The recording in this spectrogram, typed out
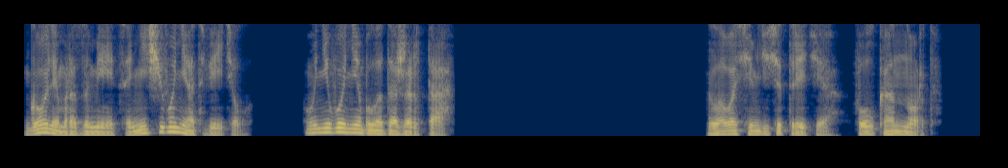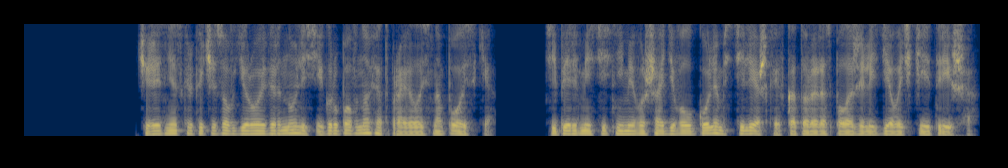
Голем, разумеется, ничего не ответил. У него не было даже рта. Глава 73. Вулкан Норд. Через несколько часов герои вернулись, и группа вновь отправилась на поиски. Теперь вместе с ними вышагивал голем с тележкой, в которой расположились девочки и Триша.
